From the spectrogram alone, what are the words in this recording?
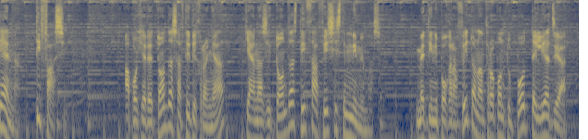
«2021. Τι φάση» Αποχαιρετώντας αυτή τη χρονιά και αναζητώντας τι θα αφήσει στη μνήμη μας. Με την υπογραφή των ανθρώπων του pod.gr.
